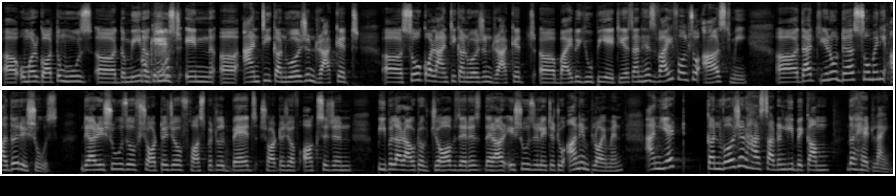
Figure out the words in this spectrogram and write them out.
uh, Umar Gautam, who's uh, the main Okay. accused in uh, anti-conversion racket, uh, so-called anti-conversion racket uh, by the UPATS, and his wife also asked me uh, that you know there are so many other issues. There are issues of shortage of hospital beds, shortage of oxygen. People are out of jobs. There is there are issues related to unemployment, and yet conversion has suddenly become the headline.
